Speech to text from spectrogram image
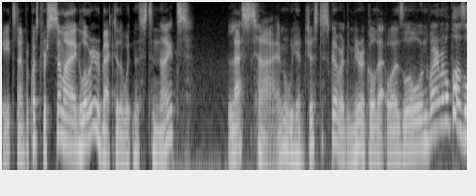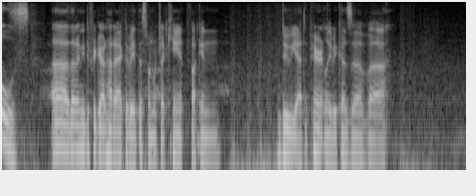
Okay, it's time for Quest for Semi-Glory. We're back to the Witness tonight. Last time, we had just discovered the miracle that was little environmental puzzles. Uh, that I need to figure out how to activate this one, which I can't fucking do yet, apparently because of, uh...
